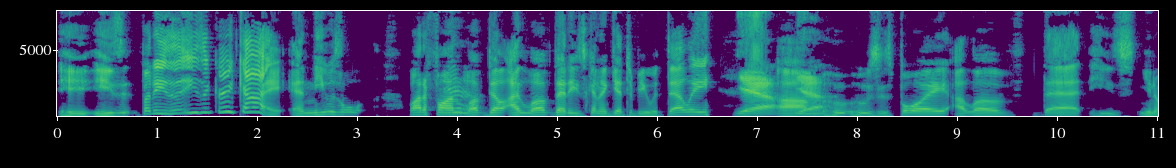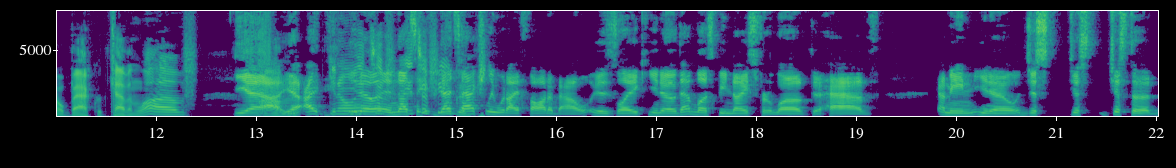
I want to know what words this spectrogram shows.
he he's but he's he's a great guy, and he was a, lot of fun. Yeah. Love Del. I love that he's going to get to be with Delly, yeah, um, yeah, who who's his boy. I love that he's you know back with Kevin Love. yeah, um, yeah. I, you know, you know, a- and that's a that's good- actually what I thought about. Is like, you know, that must be nice for Love to have. I mean, you know, just just just a,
